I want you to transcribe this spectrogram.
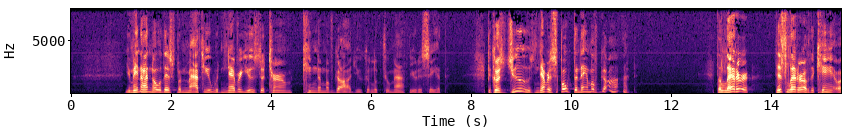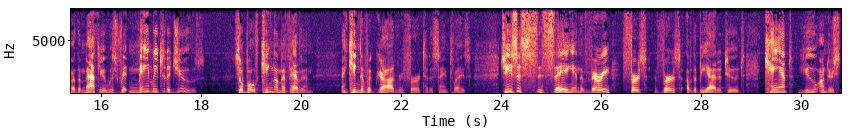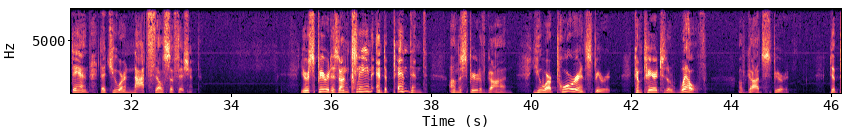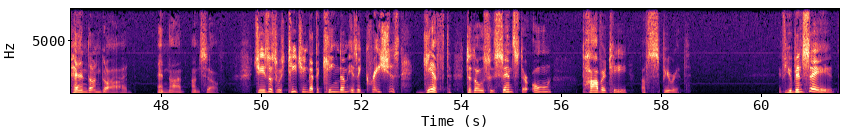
You may not know this, but Matthew would never use the term kingdom of God. You could look through Matthew to see it. Because Jews never spoke the name of God. The letter, this letter of the king or the Matthew was written mainly to the Jews. So both kingdom of heaven and kingdom of God refer to the same place. Jesus is saying in the very first verse of the Beatitudes, can't you understand that you are not self sufficient? Your spirit is unclean and dependent on the Spirit of God. You are poor in spirit compared to the wealth of God's Spirit. Depend on God and not on self. Jesus was teaching that the kingdom is a gracious gift to those who sense their own poverty of spirit. If you've been saved,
